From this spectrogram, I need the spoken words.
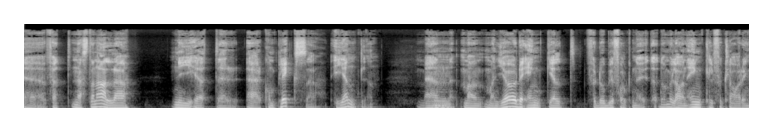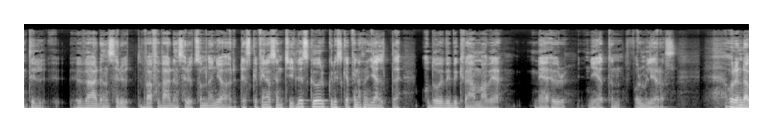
Eh, för att nästan alla nyheter är komplexa egentligen. Men man, man gör det enkelt för då blir folk nöjda. De vill ha en enkel förklaring till hur världen ser ut, varför världen ser ut som den gör. Det ska finnas en tydlig skurk och det ska finnas en hjälte. Och då är vi bekväma med, med hur nyheten formuleras. Och den där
